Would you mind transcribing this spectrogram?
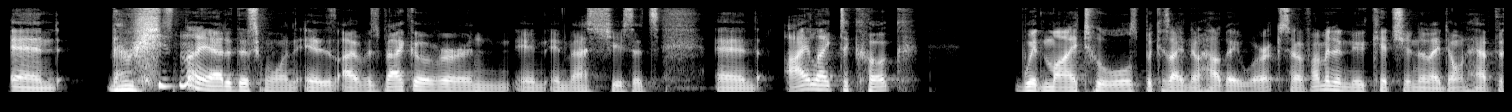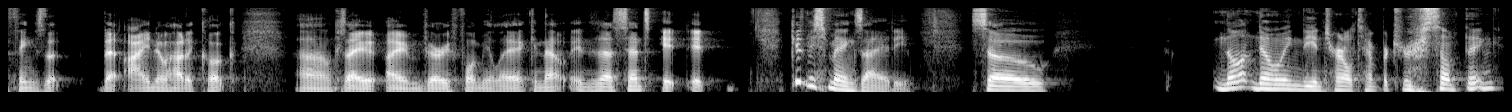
And the reason I added this one is I was back over in, in, in Massachusetts and I like to cook with my tools because I know how they work. So if I'm in a new kitchen and I don't have the things that, that I know how to cook, because I, I am very formulaic in that in that sense, it, it gives me some anxiety. So not knowing the internal temperature of something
